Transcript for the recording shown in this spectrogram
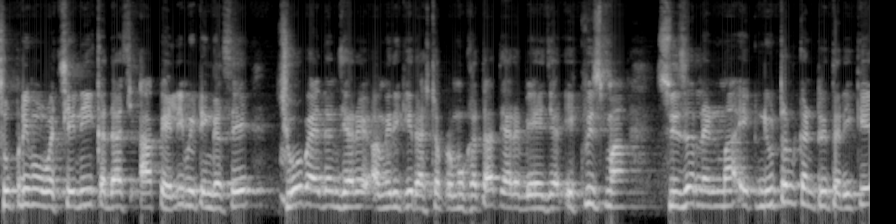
સુપ્રીમો વચ્ચેની કદાચ આ પહેલી મિટિંગ હશે. જો બાઇડન જ્યારે અમેરિકી રાષ્ટ્રપ્રમુખ હતા, ત્યારે બે હજાર એકવીસમાં સ્વિટ્ઝરલેન્ડમાં એક ન્યુટ્રલ કન્ટ્રી તરીકે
